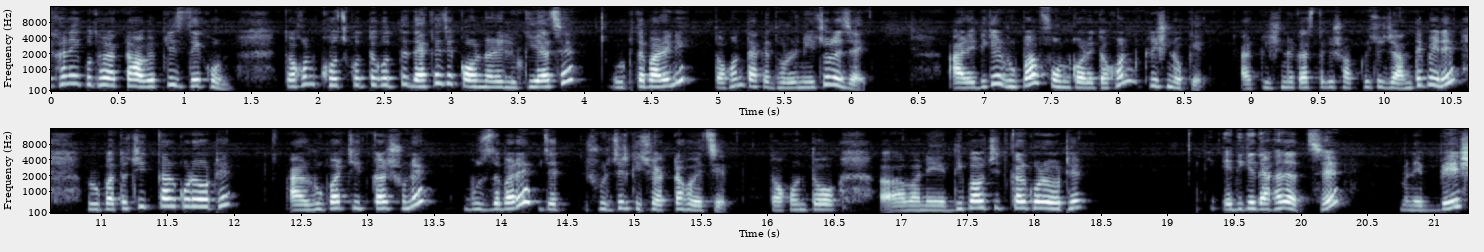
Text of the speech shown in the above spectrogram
এখানেই কোথাও একটা হবে। প্লিজ দেখুন। তখন খোঁজ করতে করতে দেখে যে কর্নারে লুকিয়ে আছে। উঠতে পারেনি। তখন তাকে ধরে নিয়ে চলে যায়। আর এদিকে রূপা ফোন করে তখন কৃষ্ণকে। আর কৃষ্ণের কাছ থেকে সব কিছু জানতে পেরে রূপা তো চিৎকার করে ওঠে। আর রূপার চিৎকার শুনে বুঝতে পারে যে সূর্যের কিছু একটা হয়েছে। তখন তো মানে দীপাও চিৎকার করে ওঠে। এদিকে দেখা যাচ্ছে মানে বেশ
